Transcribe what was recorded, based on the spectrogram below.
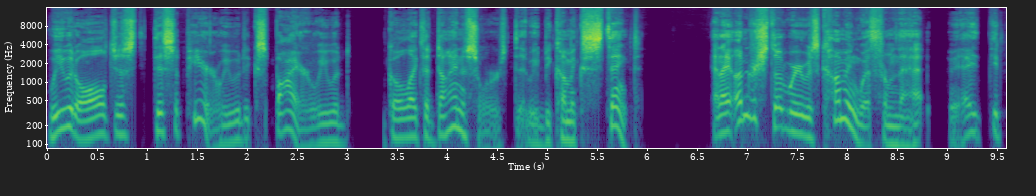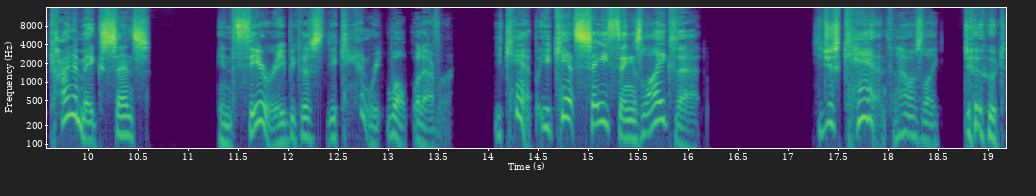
we would all just disappear. We would expire. We would go like the dinosaurs. We'd become extinct. And I understood where he was coming with from that. It, it kind of makes sense in theory because you can't read, well, whatever. You can't, but you can't say things like that. You just can't. And I was like, dude.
